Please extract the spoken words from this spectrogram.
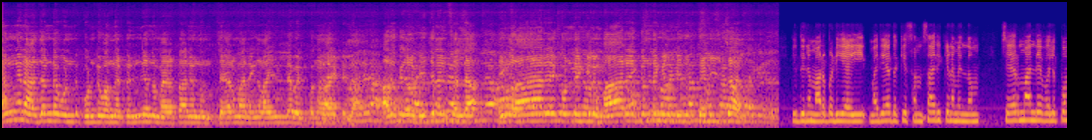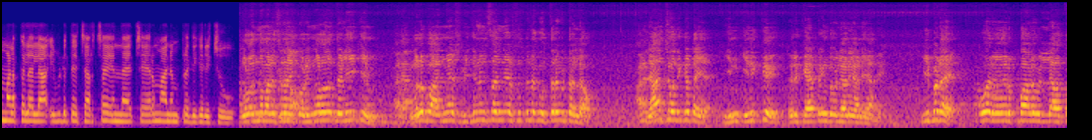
അങ്ങനെ അജണ്ട കൊണ്ട് കൊണ്ടുവന്നിട്ട് ഇന്നൊന്നും മിരട്ടാനൊന്നും ചെയർമാൻ നിങ്ങൾ അതിനുള്ള വലിപ്പങ്ങളായിട്ടില്ല. അതൊക്കെ നിങ്ങൾ വിജിലൻസ് അല്ല. നിങ്ങൾ ആരെ കൊണ്ടെങ്കിലും ആരെ കൊണ്ടെങ്കിലും ഇത് തെളിയിച്ചാൽ. ഇതിന് മറുപടിയായി മര്യാദയ്ക്ക് സംസാരിക്കണമെന്നും ചെയർമാന്റെ വലുപ്പം അളക്കലല്ല ഇവിടുത്തെ ചർച്ച എന്ന് ചെയർമാനും പ്രതികരിച്ചു. നിങ്ങളൊന്ന് മനസ്സിലാക്കോ നിങ്ങളൊന്ന് തെളിയിക്കും. നിങ്ങളിപ്പോ അന്വേഷണം വിജിലൻസ് അന്വേഷണത്തിനൊക്കെ ഉത്തരവിട്ടല്ലോ. ഞാൻ ചോദിക്കട്ടെ എനിക്ക് ഒരു കാറ്ററിംഗ് തൊഴിലാളിയാണ് ഞാൻ ഇവിടെ ഒരു ഏർപ്പാടും ഇല്ലാത്ത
